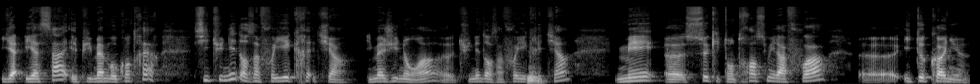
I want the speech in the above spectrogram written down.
il y, a, ça, et puis même au contraire, si tu nais dans un foyer chrétien, imaginons, hein, tu nais dans un foyer chrétien, mais ceux qui t'ont transmis la foi, ils te cognent.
